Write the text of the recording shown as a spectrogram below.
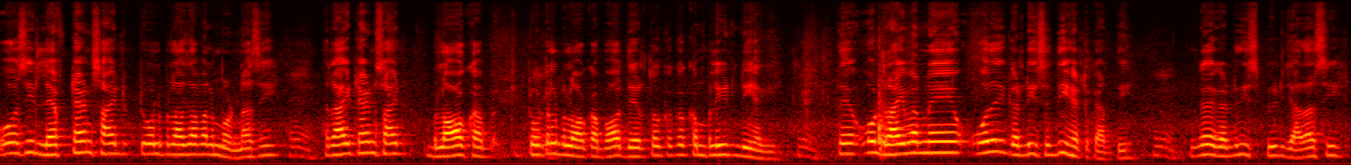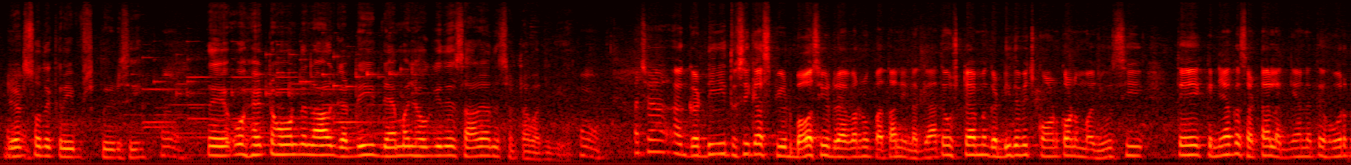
ਉਹ ਅਸੀਂ left hand side toll plaza ਵੱਲ ਮੁੜਨਾ ਸੀ। ਰਾਈਟ ਹੈਂਡ ਸਾਈਡ ਬਲੌਕ ਆ ਟੋਟਲ ਬਲੌਕ ਆ ਬਹੁਤ ਦੇਰ ਤੋਂ ਕਿਉਂਕਿ ਕੰਪਲੀਟ ਨਹੀਂ ਹੈਗੀ। ਤੇ ਉਹ ਡਰਾਈਵਰ ਨੇ ਉਹਦੀ ਗੱਡੀ ਸਿੱਧੀ ਹਿੱਟ ਕਰਤੀ। ਕਿਉਂਕਿ ਗੱਡੀ ਦੀ ਸਪੀਡ ਜ਼ਿਆਦਾ ਸੀ 150 ਦੇ ਕਰੀਬ ਸਪੀਡ ਸੀ। ਤੇ ਉਹ ਹਿੱਟ ਹੋਣ ਦੇ ਨਾਲ ਗੱਡੀ ਡੈਮੇਜ ਹੋ ਗਈ ਤੇ ਸਾਰਿਆਂ ਦੇ ਸੱਟਾਂ ਵੱਜ ਗਈਆਂ। ਅੱਛਾ ਅ, ਗੱਡੀ ਤੁਸੀਂ ਕਿਹਾ ਸਪੀਡ ਬਹੁਤ ਸੀ ਡਰਾਈਵਰ ਨੂੰ ਪਤਾ ਨਹੀਂ ਲੱਗਿਆ ਤੇ ਉਸ ਟਾਈਮ ਗੱਡੀ ਦੇ ਵਿੱਚ ਕੌਣ-ਕੌਣ ਮੌਜੂਦ ਸੀ ਤੇ ਕਿੰਨੀਆਂ ਕੁ ਸੱਟਾਂ ਲੱਗੀਆਂ ਨੇ ਤੇ ਹੋਰ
